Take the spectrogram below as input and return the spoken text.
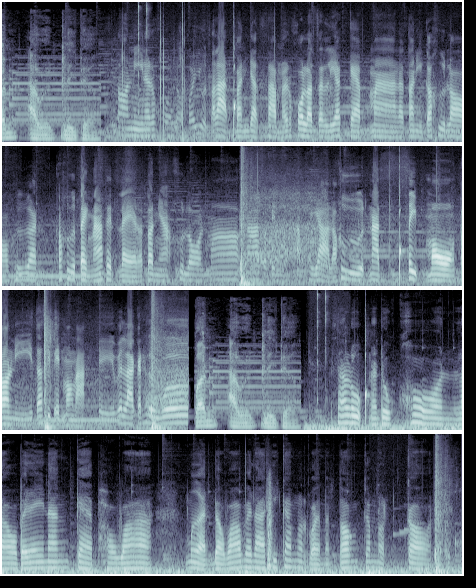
One hour later. ตอนนี้นะทุกคนเราก็อยู่ตลาดบัญญัติสามนะทุกคนเราจะเรียกแก๊ปมา แล้วตอนนี้ก็คือรอเพื่อน ก็คือแต่งหน้าเสร็จแล้ว แล้วตอนเนี้ยคือร้อนมากน่าจะเป็นถังขยะแล้วคือนัด10โมงตอนนี้จะ11โมงละเฮ้เวลากระเทยเวอร์ One hour later. สรุปนะทุกคนเราไปได้นั่งแกบเพราะว่าเหมือนแบบว่าเวลาที่กำหนดไว้มันต้องกำหนดก่อน ทุกค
